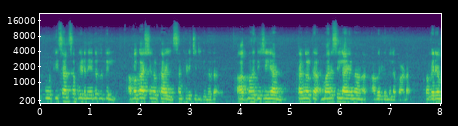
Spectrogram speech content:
ഇപ്പോൾ കിസാൻ സഭയുടെ നേതൃത്വത്തിൽ അവകാശങ്ങൾക്കായി സംഘടിച്ചിരിക്കുന്നത്. ആത്മഹത്യ ചെയ്യാൻ തങ്ങൾക്ക് മനസ്സില്ല എന്നാണ് അവരുടെ നിലപാട്. പകരം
